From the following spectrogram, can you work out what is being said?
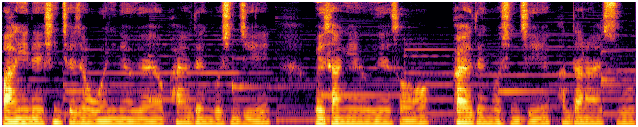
망인의 신체적 원인에 의하여 파열된 것인지 외상에 의해서 파열된 것인지 판단할 수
